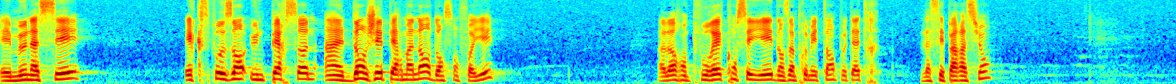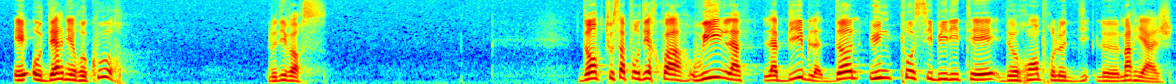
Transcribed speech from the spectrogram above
est menacée, exposant une personne à un danger permanent dans son foyer, alors on pourrait conseiller, dans un premier temps, peut-être la séparation, et au dernier recours, le divorce. Donc tout ça pour dire quoi? Oui, la, Bible donne une possibilité de rompre le, mariage,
